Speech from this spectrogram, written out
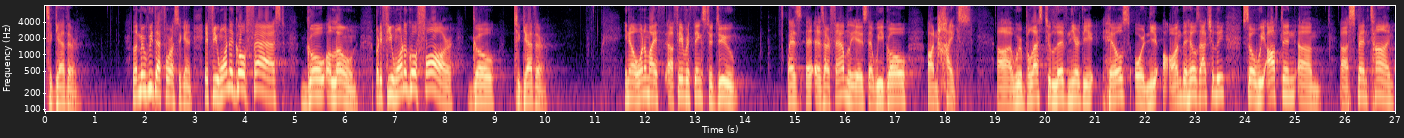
together. Let me read that for us again. If you want to go fast, go alone. But if you want to go far, go together. You know, one of my uh, favorite things to do as, as our family is that we go on hikes. Uh, we're blessed to live near the hills or near, on the hills, actually. So we often um, uh, spend time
